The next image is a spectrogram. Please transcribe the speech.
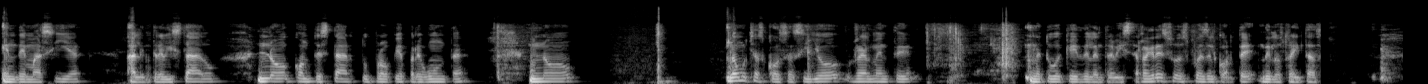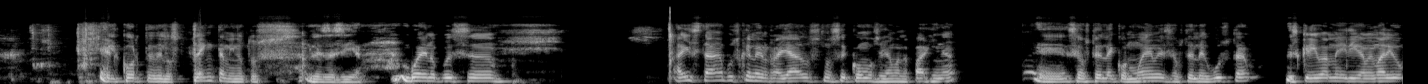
en demasía al entrevistado, no contestar tu propia pregunta, no, no muchas cosas. Y yo realmente me tuve que ir de la entrevista. Regreso después del corte de los 30. El corte de los 30 minutos, les decía. Bueno, pues eh, ahí está, búsquenla en Rayados, no sé cómo se llama la página. Eh, si a usted le conmueve, si a usted le gusta, escríbame y dígame, Mario,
